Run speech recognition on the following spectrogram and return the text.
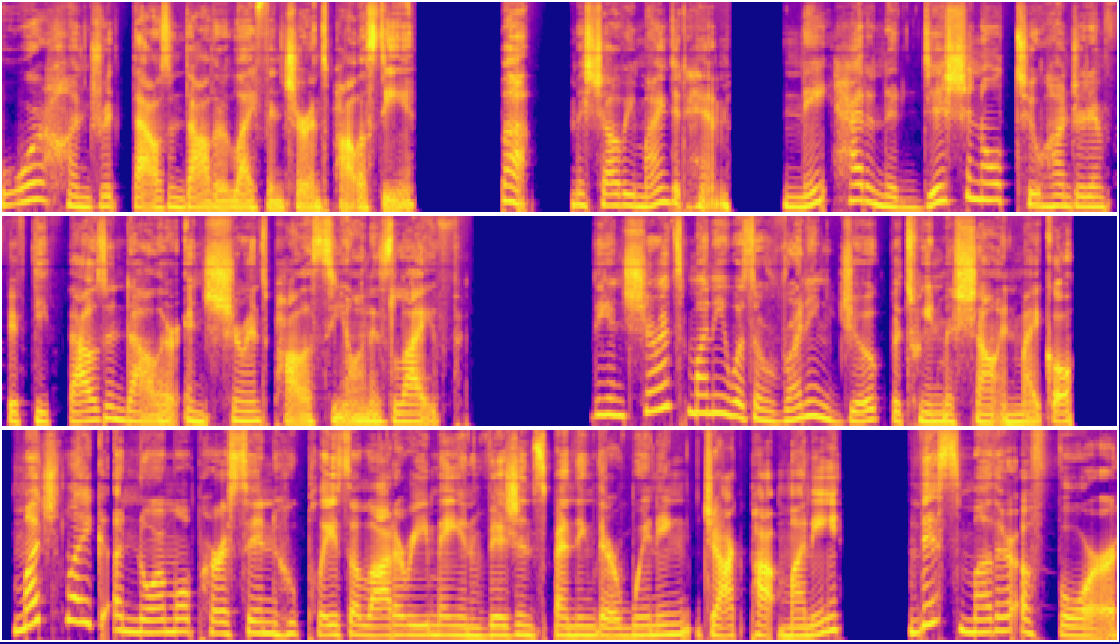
$400,000 life insurance policy. But Michelle reminded him Nate had an additional $250,000 insurance policy on his life. The insurance money was a running joke between Michelle and Michael, much like a normal person who plays the lottery may envision spending their winning jackpot money. This mother of four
